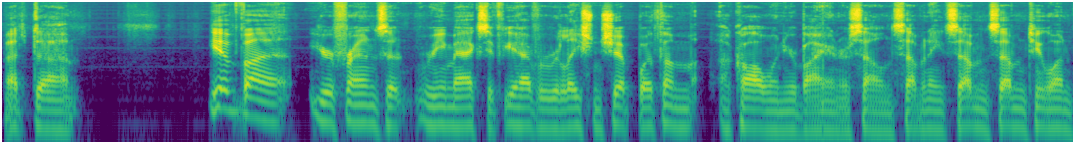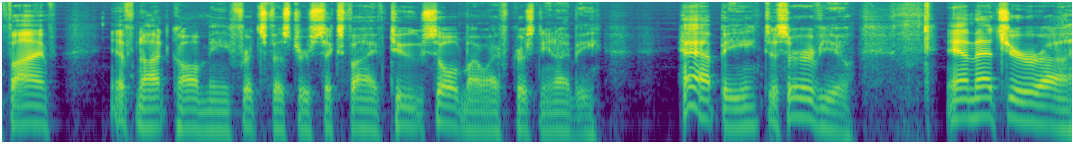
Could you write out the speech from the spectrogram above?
But uh, give uh, your friends at REMAX, if you have a relationship with them, a call when you're buying or selling 787 7215. If not, call me, Fritz Pfister, 652 sold. My wife, Christy, and I'd be happy to serve you. And that's your uh,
